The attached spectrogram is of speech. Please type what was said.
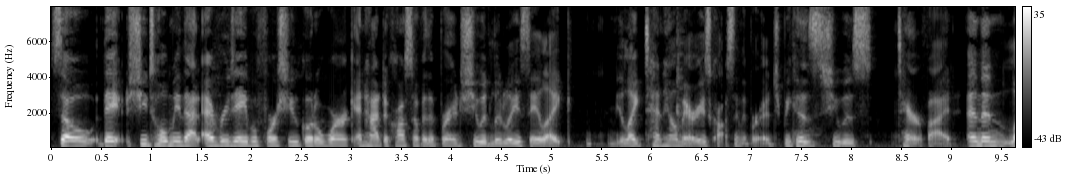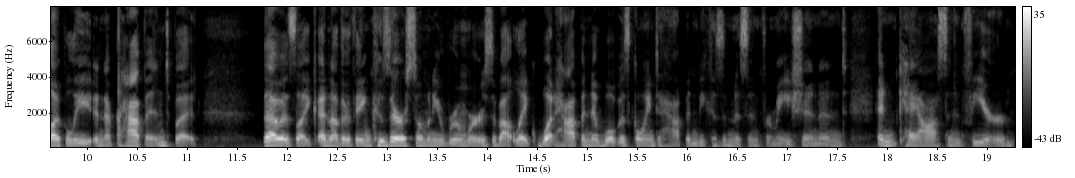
So they she told me that every day before she would go to work and had to cross over the bridge, she would literally say like like 10 Hail Marys crossing the bridge because she was terrified. And then luckily it never happened, but that was like another thing because there are so many rumors about like what happened and what was going to happen because of misinformation and and chaos and fear.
